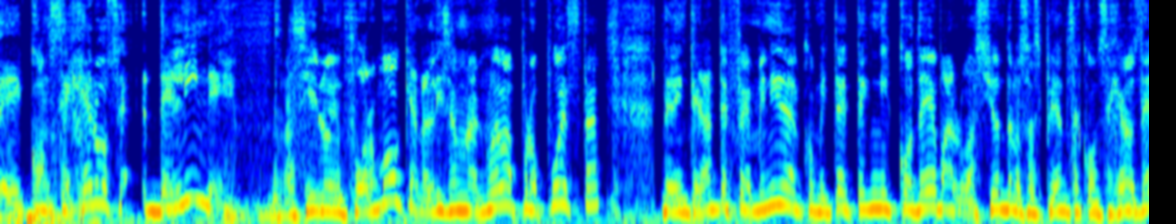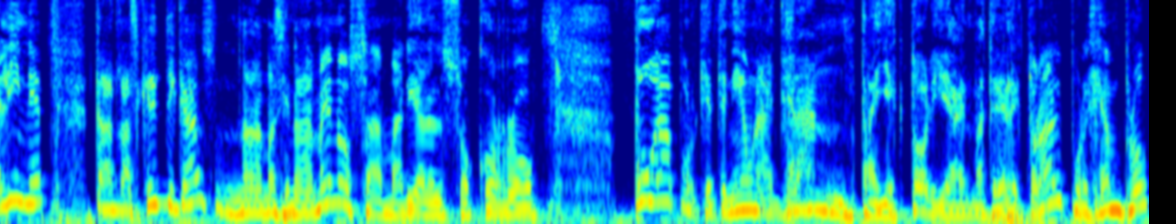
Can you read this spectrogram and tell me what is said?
eh, consejeros del INE. Así lo informó, que analizan una nueva propuesta de la integrante femenina del Comité Técnico de Evaluación de los Aspirantes a Consejeros del INE, tras las críticas, nada más y nada menos, a María del Socorro Puga porque tenía una gran trayectoria en materia electoral, por ejemplo,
